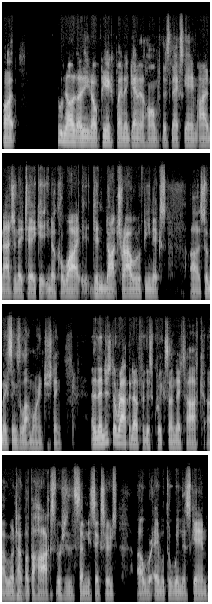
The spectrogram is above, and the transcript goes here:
But who knows? I you know Phoenix playing again at home for this next game. I imagine they take it. You know, Kawhi did not travel to Phoenix, uh, so it makes things a lot more interesting. And then just to wrap it up for this quick Sunday talk, uh, we want to talk about the Hawks versus the 76ers. Uh, we're able to win this game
